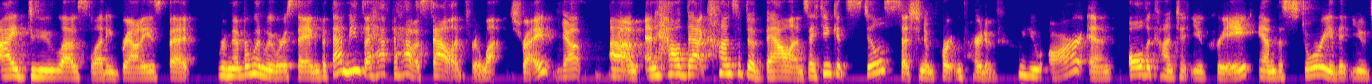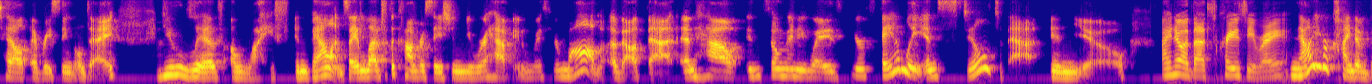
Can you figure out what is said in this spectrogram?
I do love slutty brownies, but remember when we were saying, but that means I have to have a salad for lunch, right? Yep. yep. Um, and how that concept of balance, I think it's still such an important part of who you are and all the content you create and the story that you tell every single day. You live a life in balance. I loved the conversation you were having with your mom about that and how, in so many ways, your family instilled that in you. I know that's crazy, right? Now you're kind of,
